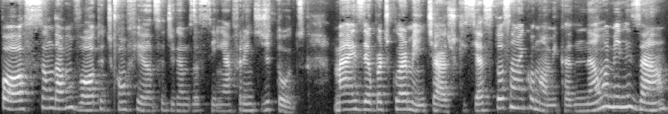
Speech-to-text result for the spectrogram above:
possam dar um voto de confiança, digamos assim, à frente de todos. Mas eu, particularmente, acho que se a situação econômica não amenizar,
